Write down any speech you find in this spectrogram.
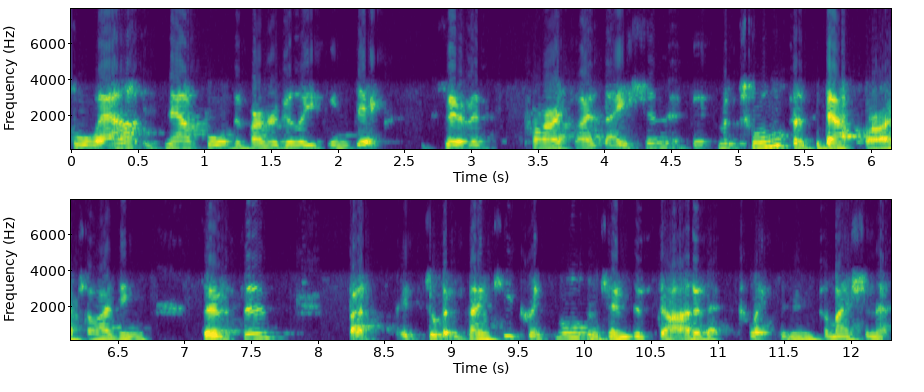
tool out. It's now called the Vulnerability Index Service Prioritization Assessment Tool. So it's about prioritising services, but it's still got the same key principles in terms of data that's collected and information that's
